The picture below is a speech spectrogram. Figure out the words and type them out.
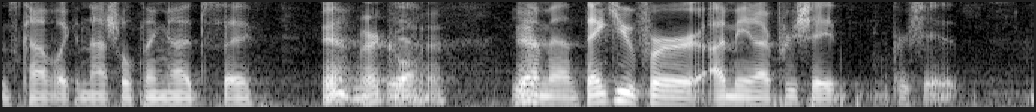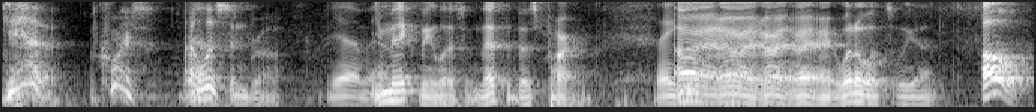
it's kind of like a natural thing, I'd say. Yeah, very cool, Yeah. man. Yeah, man. Thank you for. I mean, I appreciate appreciate it. Yeah, of course. I listen, bro. Yeah, man. You make me listen. That's the best part. Thank All you. right, all right, all right, all right. What else we got? Oh,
